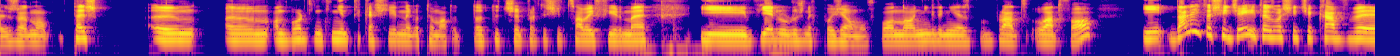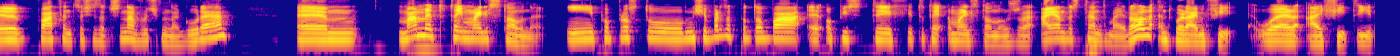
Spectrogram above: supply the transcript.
yy, że no też yy, onboarding nie tyka się jednego tematu. Dotyczy praktycznie całej firmy i wielu różnych poziomów, bo ono nigdy nie jest łatwo. I dalej co się dzieje, i to jest właśnie ciekawy patent, co się zaczyna. Wróćmy na górę. Um, mamy tutaj milestone i po prostu mi się bardzo podoba e, opis tych tutaj milestone'ów, że I understand my role and where, I'm fit, where I fit in.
